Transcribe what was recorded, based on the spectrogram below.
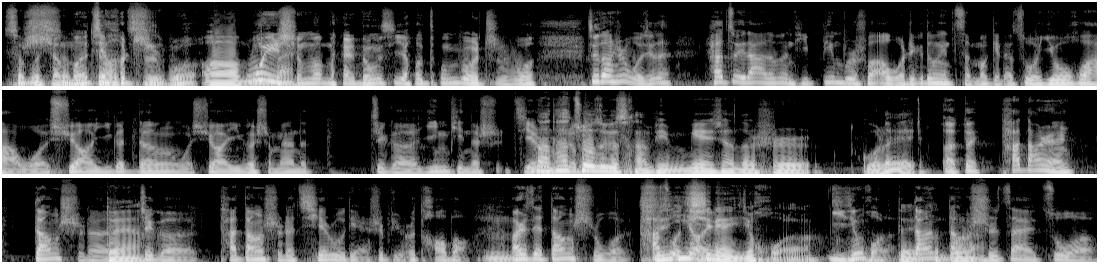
什么什么叫叫直播播哦，为？什么买东西要通过直播？就当时我觉得他最大的问题，并不是说啊，我这个东西怎么给它做优化，我需要一个灯，我需要一个什么样的这个音频的是接入。那他做这个产品面向的是国内，呃，对他当然当时的这个、他当时的切入点是，比如说淘宝，嗯，而且在当时我他做调研已经火了，已经火了。当当时在做，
